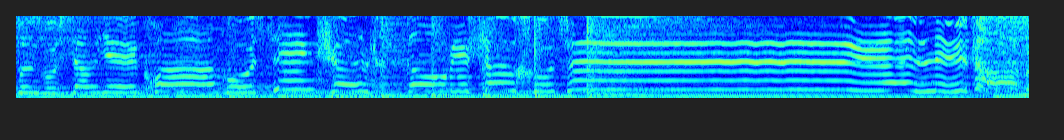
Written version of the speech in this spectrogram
奔过乡野，跨过星辰，他们。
